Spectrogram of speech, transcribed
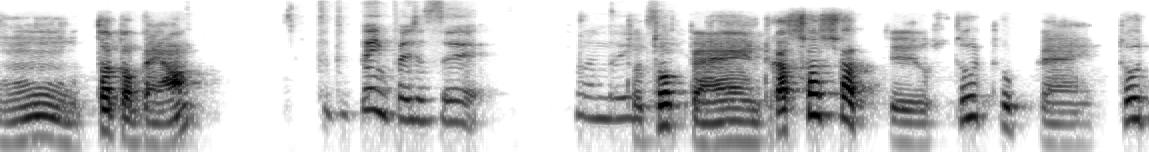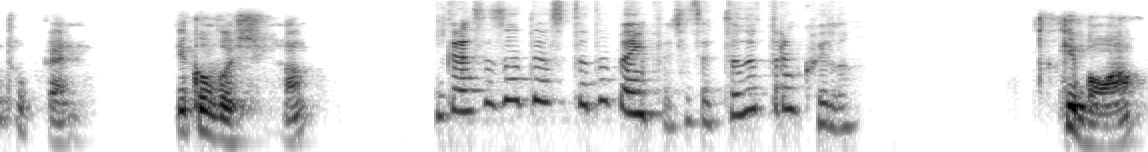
hum, tudo bem, ó? Tudo bem, Pai José? Boa noite. Tudo bem, graças a Deus, tudo bem, tudo bem. E com você, ó? Graças a Deus, tudo bem, Pai José, tudo tranquilo. Que bom, ó.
